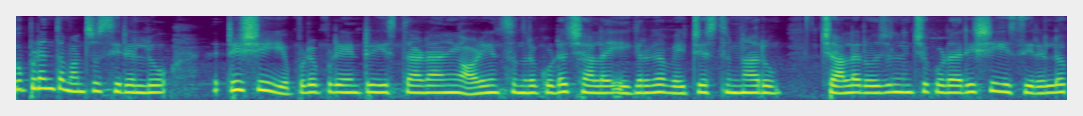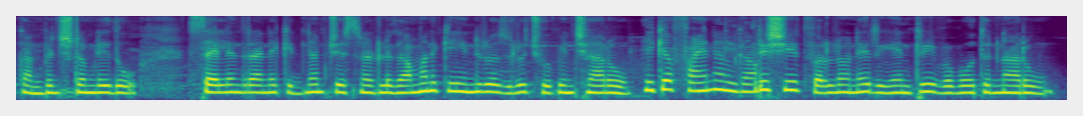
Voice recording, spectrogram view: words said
గుప్పుడంత మనసు సీరియల్లో రిషి ఎప్పుడెప్పుడు ఎంట్రీ ఇస్తాడా అని ఆడియన్స్ అందరూ కూడా చాలా ఈగర్గా వెయిట్ చేస్తున్నారు. చాలా రోజుల నుంచి కూడా రిషి ఈ సీరియల్లో కనిపించడం లేదు. శైలేంద్రాన్ని కిడ్నాప్ చేసినట్లుగా మనకి ఇన్ని రోజులు చూపించారు. ఇక ఫైనల్గా రిషి త్వరలోనే రీఎంట్రీ ఇవ్వబోతున్నారు.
